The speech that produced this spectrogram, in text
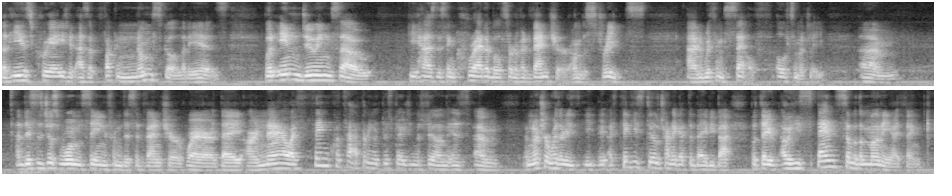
that he has created as a fucking numbskull that he is. But in doing so, he has this incredible sort of adventure on the streets and with himself, ultimately. Um, and this is just one scene from this adventure where they are now. I think what's happening at this stage in the film is. Um, I'm not sure whether he's. He, I think he's still trying to get the baby back, but they. Oh, he spent some of the money, I think,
